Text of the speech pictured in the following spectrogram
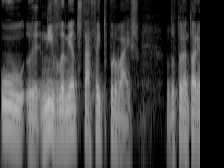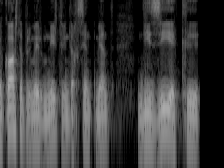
O eh, nivelamento está feito por baixo. O Dr. António Costa, primeiro-ministro, ainda recentemente, dizia que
